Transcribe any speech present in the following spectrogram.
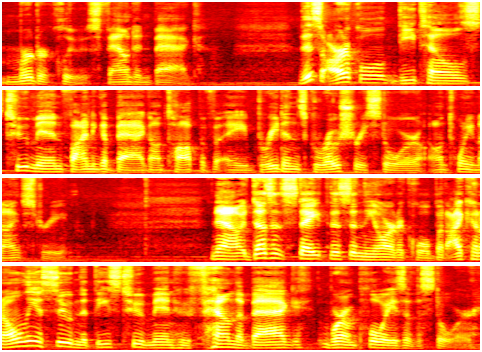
Murder Clues Found in Bag. This article details two men finding a bag on top of a Breeden's grocery store on 29th Street. Now, it doesn't state this in the article, but I can only assume that these two men who found the bag were employees of the store.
